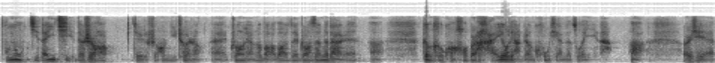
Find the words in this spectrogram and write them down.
不用挤在一起的时候，这个时候你车上哎装两个宝宝，再装三个大人啊，更何况后边还有两张空闲的座椅呢啊！而且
